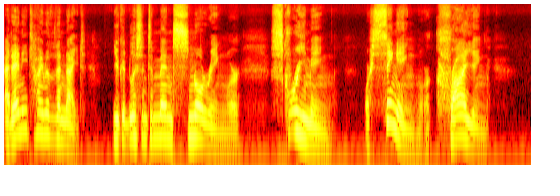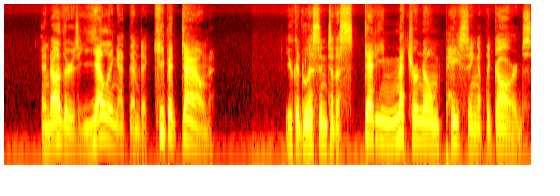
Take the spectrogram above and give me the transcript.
At any time of the night, you could listen to men snoring or screaming or singing or crying, and others yelling at them to keep it down. You could listen to the steady metronome pacing of the guards,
